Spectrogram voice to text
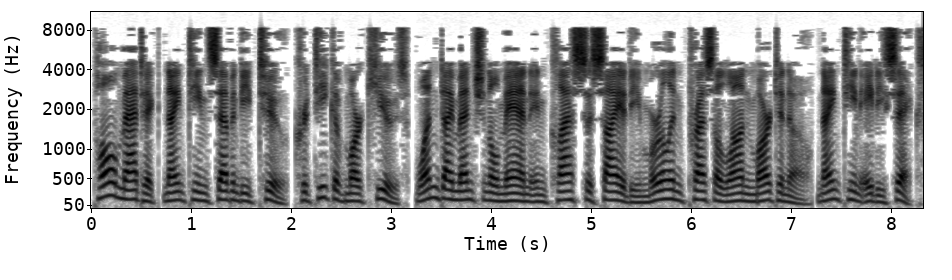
Paul Mattick 1972 Critique of Marcuse, One-Dimensional Man in Class Society Merlin Press Alain Martineau 1986.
